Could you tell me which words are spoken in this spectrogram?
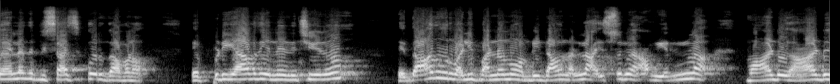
மேல அந்த பிசாசுக்கு ஒரு கவனம். எப்படியாவது என்ன நிச்சயம் ஏதாவது ஒரு வழி பண்ணணும் அப்படின்ட்டு அவன் ஐஸ்வர்யம். அவன் எல்லாம் மாடு ஆடு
